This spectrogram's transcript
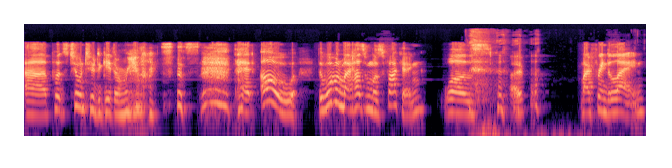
uh, puts two and two together and realizes that, oh, the woman my husband was fucking was uh, my friend Elaine.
